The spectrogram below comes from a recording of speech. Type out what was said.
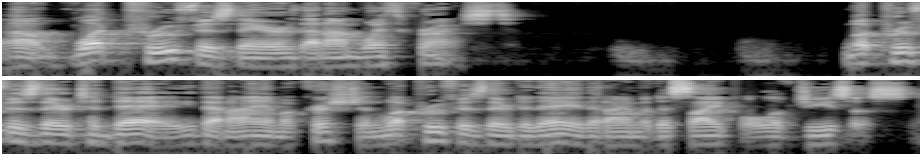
uh, What proof is there that I'm with Christ? What proof is there today that I am a Christian? What proof is there today that I'm a disciple of Jesus?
